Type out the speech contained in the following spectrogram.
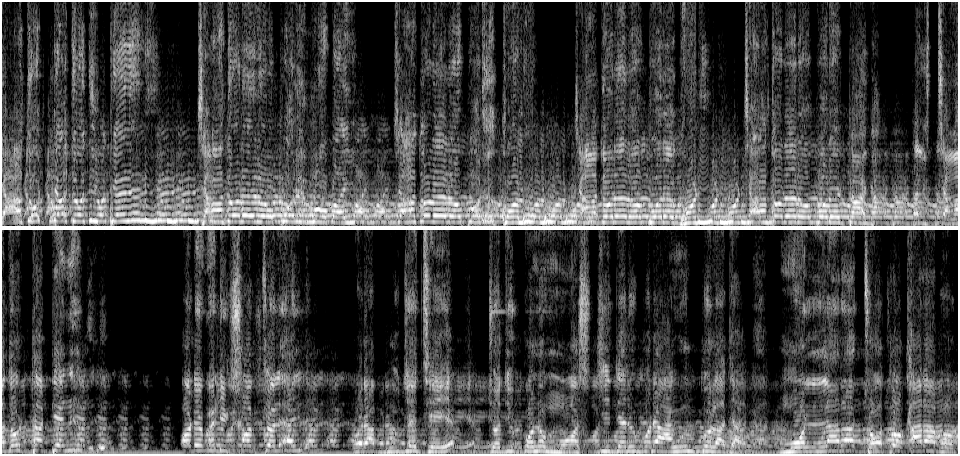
চাদরটা যদি টেনে নি চাদরের ওপরে মোবাইল, চাদরের ওপরে কলম, চাদরের ওপরে ঘড়ি, চাদরের ওপরে টাকা তাহলে চাদরটা টেনে অটোমেটিক সব চলে আসবে। ওরা বুঝেছে যদি কোনো মসজিদের উপরে আঙুল তোলা যায়, মোল্লারা যত খারাপ হোক,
